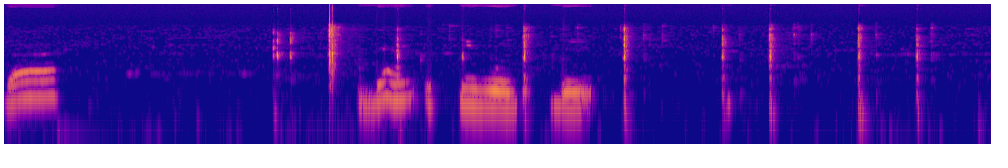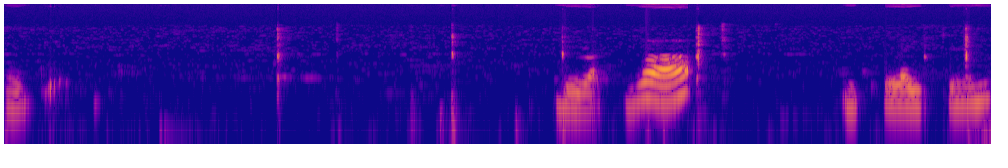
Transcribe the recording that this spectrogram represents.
there. Then, we would do Oh, Do like that. And placing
